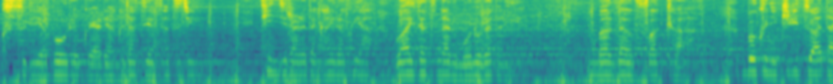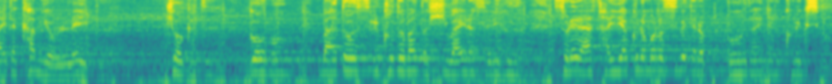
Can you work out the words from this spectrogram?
薬や暴力や略奪や殺人禁じられた快楽やわい雑なる物語マザーファッカー僕に規律を与えた神をレイプ。恐喝拷問罵倒する言葉と卑猥なセリフ。それら最悪のもの全ての膨大なるコレクション。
